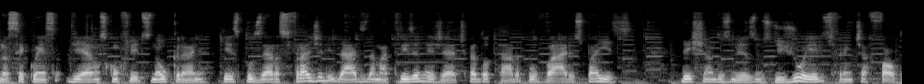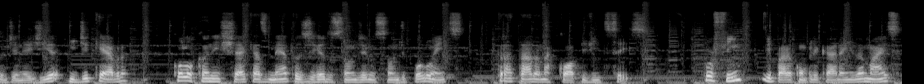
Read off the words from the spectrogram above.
Na sequência, vieram os conflitos na Ucrânia, que expuseram as fragilidades da matriz energética adotada por vários países, deixando os mesmos de joelhos frente à falta de energia e, de quebra, colocando em xeque as metas de redução de emissão de poluentes tratada na COP26. Por fim, e para complicar ainda mais,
